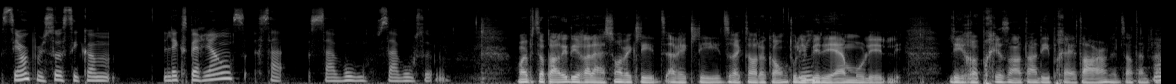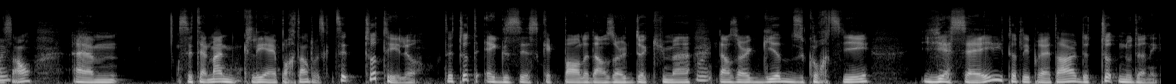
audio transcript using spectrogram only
c'est un peu ça. C'est comme l'expérience, ça, ça, vaut, ça vaut ça. Oui, puis tu as parlé des relations avec les, avec les directeurs de compte ou les BDM ou les, les, représentants des prêteurs, d'une certaine façon. Euh, c'est tellement une clé importante parce que tout est là. Tout existe quelque part là, dans un document, dans un guide du courtier ils essayent, tous les prêteurs, de tout nous donner.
